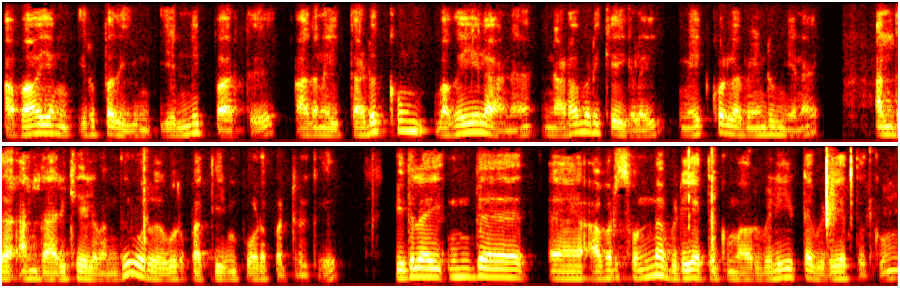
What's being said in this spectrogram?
அபாயம் இருப்பதையும் எண்ணி பார்த்து அதனை தடுக்கும் வகையிலான நடவடிக்கைகளை மேற்கொள்ள வேண்டும் என அந்த அந்த அறிக்கையில வந்து ஒரு ஒரு பத்தியும் போடப்பட்டிருக்கு. இதுல இந்த அவர் சொன்ன விடயத்துக்கும் அவர் வெளியிட்ட விடயத்துக்கும்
